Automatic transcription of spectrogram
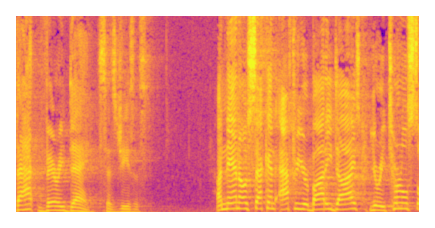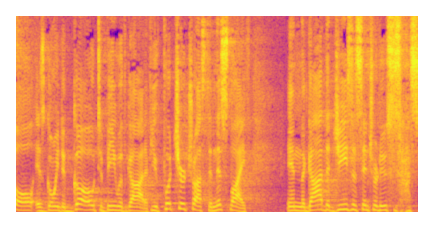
that very day, says Jesus. A nanosecond after your body dies, your eternal soul is going to go to be with God. If you put your trust in this life, in the God that Jesus introduces us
